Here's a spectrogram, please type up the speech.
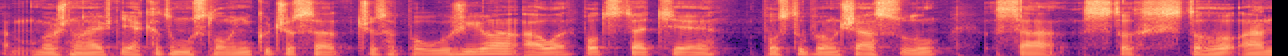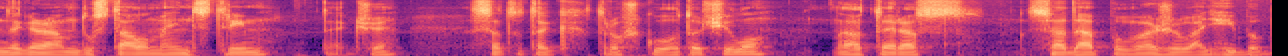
možno aj v nejakom tomu slovníku, čo sa, čo sa používa, ale v podstate postupom času sa z toho, z toho undergroundu stal mainstream, takže sa to tak trošku otočilo a teraz sa dá považovať hip-hop.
